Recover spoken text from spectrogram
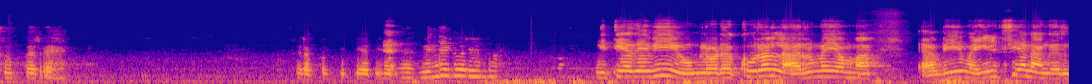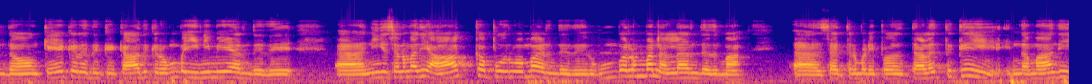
சூப்பர் சிறப்பு விந்தியகுமாரியம்மா நித்யாதேவி உங்களோட குரல் அருமையம்மா அப்படியே மகிழ்ச்சியா நாங்க இருந்தோம். கேட்கறதுக்கு காதுக்கு ரொம்ப இனிமையா இருந்தது. நீங்க சொன்ன மாதிரி ஆக்கப்பூர்வமா இருந்தது. ரொம்ப ரொம்ப நல்லா இருந்ததுமா சத்திரப்படி இப்போ தளத்துக்கு இந்த மாதிரி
